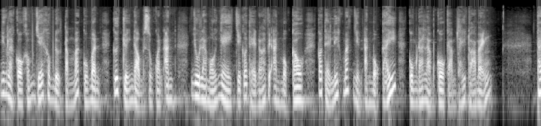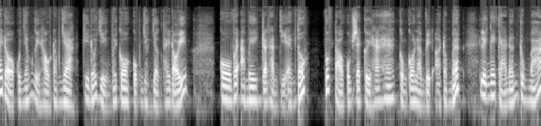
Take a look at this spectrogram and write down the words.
nhưng là cô khống chế không được tầm mắt của mình cứ chuyển động xung quanh anh. Dù là mỗi ngày chỉ có thể nói với anh một câu, có thể liếc mắt nhìn anh một cái, cũng đã làm cô cảm thấy thỏa mãn. Thái độ của nhóm người hầu trong nhà khi đối diện với cô cũng dần dần thay đổi. Cô với Ami trở thành chị em tốt, Phúc Tậu cũng sẽ cười ha ha cùng cô làm việc ở trong bếp, liền ngay cả đến Trung Bá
